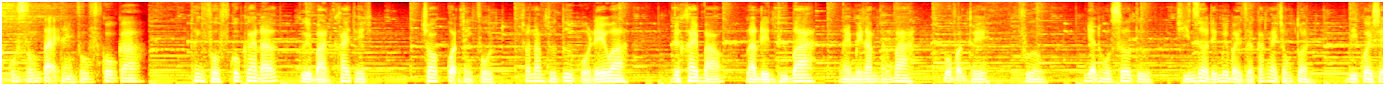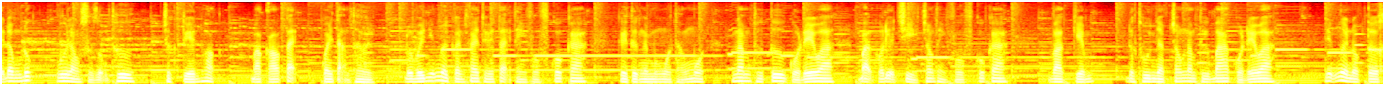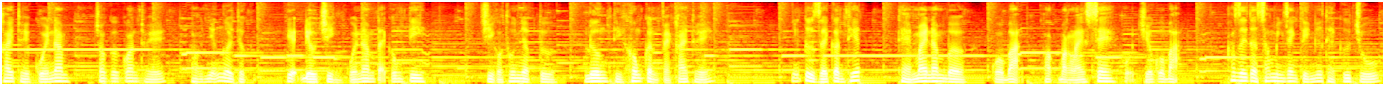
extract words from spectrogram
Cuộc sống tại thành phố Fukuoka. Thành phố Fukuoka đã gửi bản khai thuế cho quận thành phố cho năm thứ tư của DOA. Việc khai báo là đến thứ ba ngày 15 tháng 3. Bộ phận thuế phường nhận hồ sơ từ 9 giờ đến 17 giờ các ngày trong tuần. Vì quầy sẽ đông đúc, vui lòng sử dụng thư trực tuyến hoặc báo cáo tại quầy tạm thời. Đối với những người cần khai thuế tại thành phố Fukuoka, kể từ ngày 1 tháng 1 năm thứ tư của DOA, bạn có địa chỉ trong thành phố Fukuoka và kiếm được thu nhập trong năm thứ ba của DOA. Những người nộp tờ khai thuế cuối năm cho cơ quan thuế hoặc những người thực hiện điều chỉnh cuối năm tại công ty. Chỉ có thu nhập từ lương thì không cần phải khai thuế. Những tờ giấy cần thiết, thẻ My Number của bạn hoặc bằng lái xe, hộ chiếu của bạn, các giấy tờ xác minh danh tính như thẻ cư trú,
